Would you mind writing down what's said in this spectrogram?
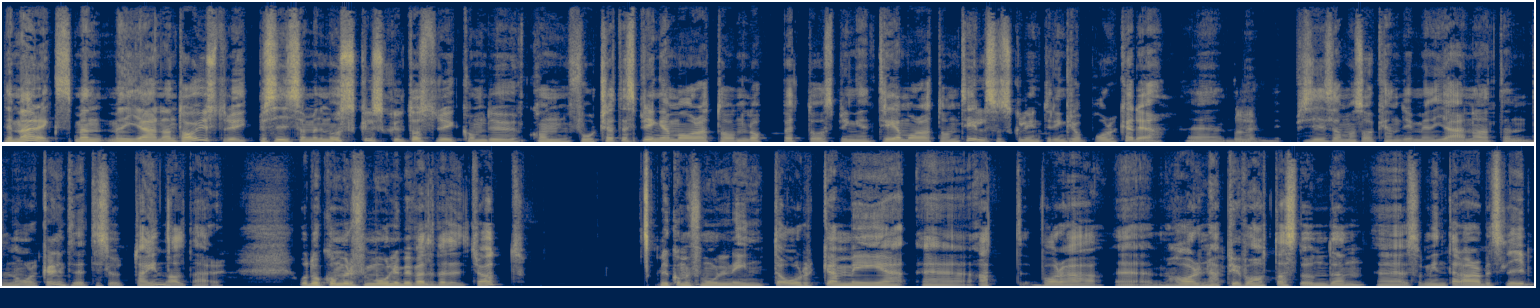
det märks. Men, men hjärnan tar ju stryk, precis som en muskel skulle ta stryk om du kon, fortsätter springa maratonloppet och springer tre maraton till så skulle inte din kropp orka det. Eh, mm. Precis samma sak händer ju med en hjärna, att den, den orkar inte till slut ta in allt det här. Och då kommer du förmodligen bli väldigt, väldigt trött. Du kommer förmodligen inte orka med eh, att vara, eh, ha den här privata stunden eh, som inte är arbetsliv.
